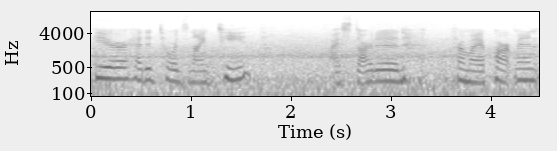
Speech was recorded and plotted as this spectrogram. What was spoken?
here headed towards 19th I started from my apartment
